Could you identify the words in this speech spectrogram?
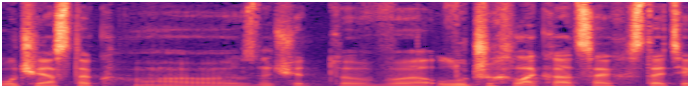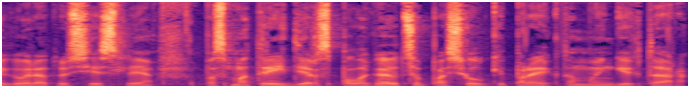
участок, значит, в лучших локациях, кстати говоря. То есть если посмотреть, где располагаются поселки проекта «Мой гектар»,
